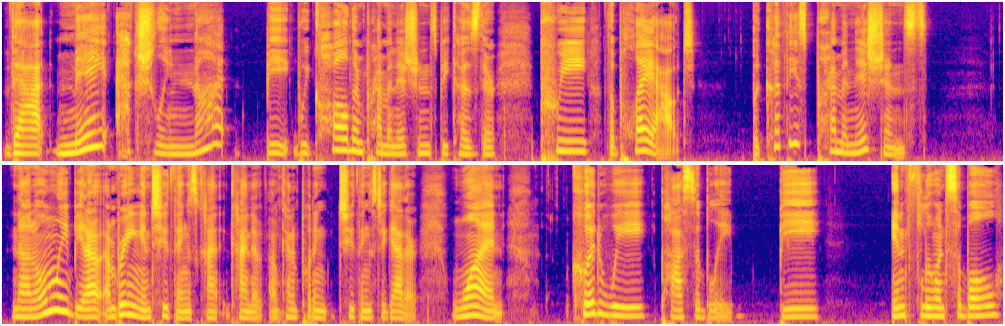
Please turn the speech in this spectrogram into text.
that may actually not be, we call them premonitions because they're pre the play out. But could these premonitions not only be, I'm bringing in two things kind, kind of, I'm kind of putting two things together. One, could we possibly be influenceable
